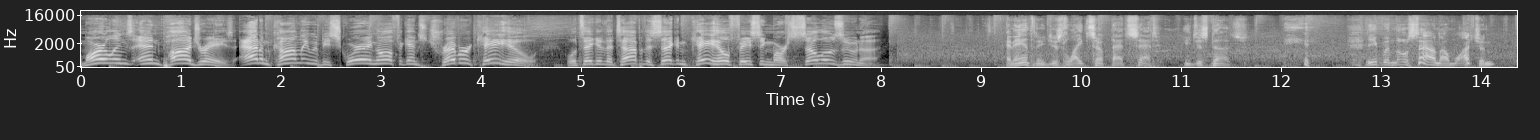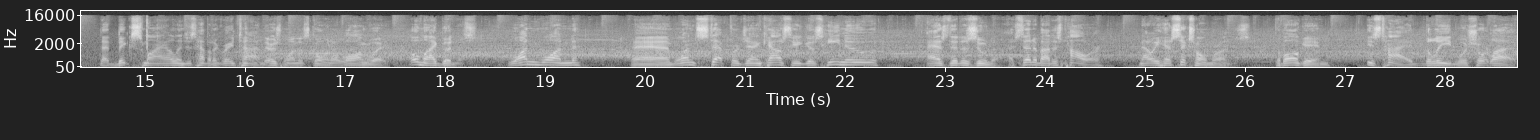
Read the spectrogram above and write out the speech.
Marlins and Padres. Adam Conley would be squaring off against Trevor Cahill. We'll take it to the top of the second. Cahill facing Marcell Ozuna. And Anthony just lights up that set. He just does. Even though sound I'm watching, that big smile and just having a great time. There's one that's going a long way. Oh my goodness. 1 1 and one step for Jankowski because he knew, as did Ozuna. I said about his power. Now he has six home runs. The ball game is tied. The lead was short lived.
